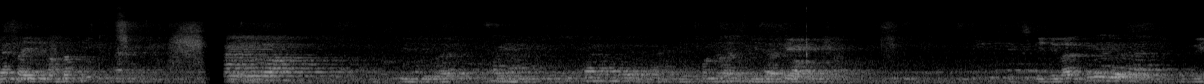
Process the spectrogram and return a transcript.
या साईज नंतर ती पंधरा केजीला ते सिक्स केजीला थ्री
